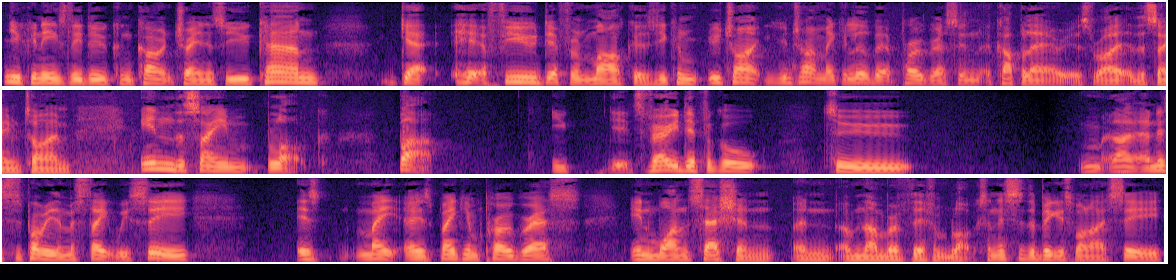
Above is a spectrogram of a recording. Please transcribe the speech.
you can easily do concurrent training, so you can get hit a few different markers. You can you try you can try and make a little bit of progress in a couple areas, right, at the same time, in the same block. But you it's very difficult to uh, and this is probably the mistake we see is make is making progress in one session and a number of different blocks. And this is the biggest one I see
